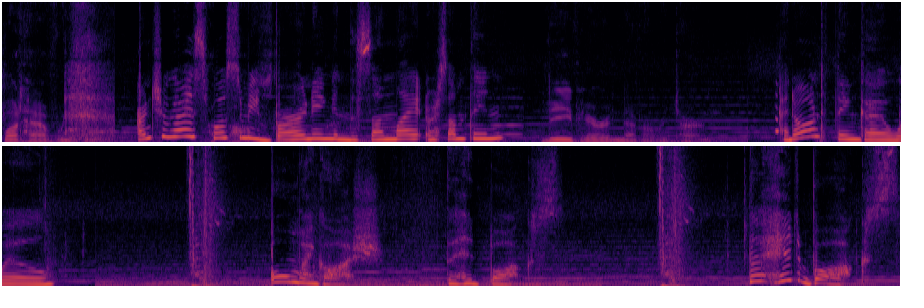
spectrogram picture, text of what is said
What have we done? Aren't you guys supposed to be burning in the sunlight or something? Leave here and never return. I don't think I will. Oh my gosh. The hitbox. The hitbox!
